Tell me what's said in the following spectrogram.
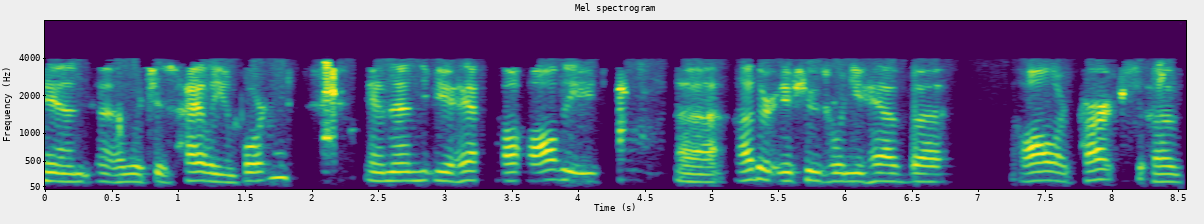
and uh, which is highly important. And then you have all, all the uh, other issues when you have uh, all or parts of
